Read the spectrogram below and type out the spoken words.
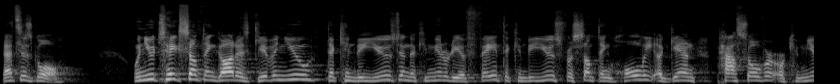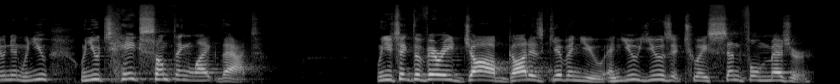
That's his goal. When you take something God has given you that can be used in the community of faith, that can be used for something holy, again, Passover or communion, when you, when you take something like that, when you take the very job God has given you and you use it to a sinful measure,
